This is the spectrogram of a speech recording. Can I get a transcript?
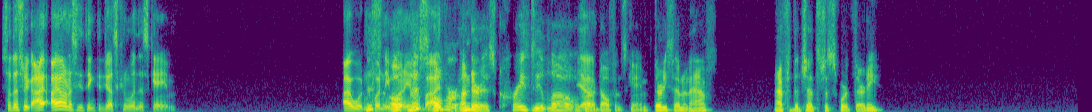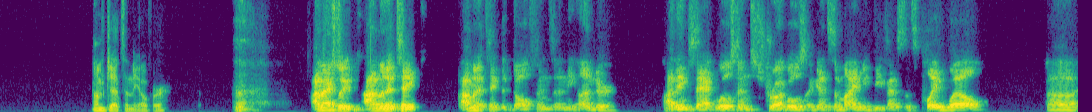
So this week I, I honestly think the Jets can win this game. I wouldn't This, put any money on it, this but I- over under is crazy low Yeah. for a Dolphins game. 37 and a half after the Jets just scored 30. I'm Jets in the over. I'm actually I'm gonna take I'm gonna take the Dolphins and the under. I think Zach Wilson struggles against the Miami defense that's played well. Uh,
